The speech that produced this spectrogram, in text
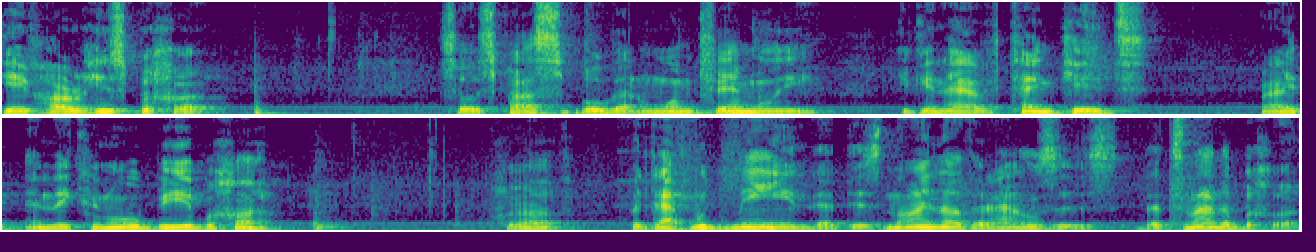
gave her his bechor. So it's possible that in one family you can have ten kids right? And they can all be a bechor. But that would mean that there's nine other houses that's not a bechor.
